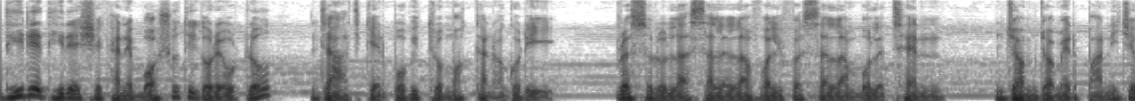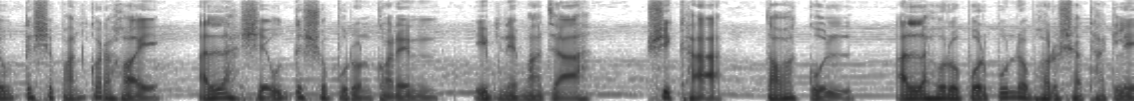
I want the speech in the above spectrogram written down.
ধীরে ধীরে সেখানে বসতি গড়ে উঠল, যা আজকের পবিত্র মক্কানগরী রসুল্লাহ সাল্লাহ আলিফাসাল্লাম বলেছেন, জমজমের পানি যে উদ্দেশ্যে পান করা হয়, আল্লাহ সে উদ্দেশ্য পূরণ করেন। ইবনে মাজা শিক্ষা, তাওয়াক্কুল, আল্লাহর ওপর পূর্ণ ভরসা থাকলে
